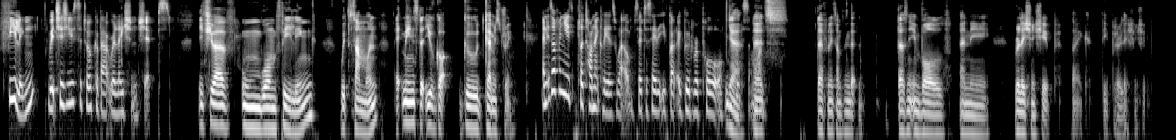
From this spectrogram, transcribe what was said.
feeling, which is used to talk about relationships. If you have un buon feeling with someone, it means that you've got good chemistry. And it's often used platonically as well. So to say that you've got a good rapport Yeah. with someone. It's definitely something that doesn't involve any relationship, like deep relationship.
